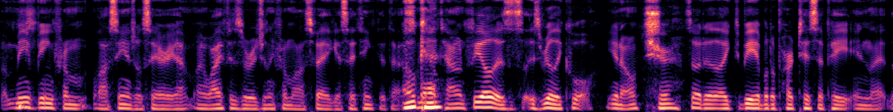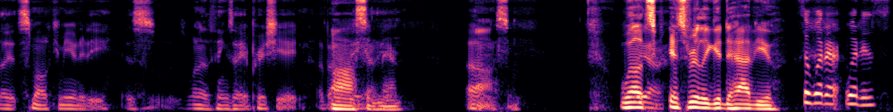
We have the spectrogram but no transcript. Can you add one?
uh, me being from Los Angeles area, my wife is originally from Las Vegas. I think that that Okay. small town feel is is really cool. You know, Sure. So to like to be able to participate in that, that small community is, is one of the things I appreciate about being Awesome, out here. man. Um, awesome. Well, it's yeah. it's really good to have you. So what are what is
